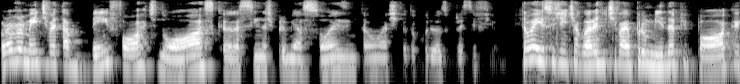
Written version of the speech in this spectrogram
Provavelmente vai estar bem forte no Oscar, assim, nas premiações, então acho que eu tô curioso para esse filme. Então é isso, gente. Agora a gente vai pro Mida Pipoca.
